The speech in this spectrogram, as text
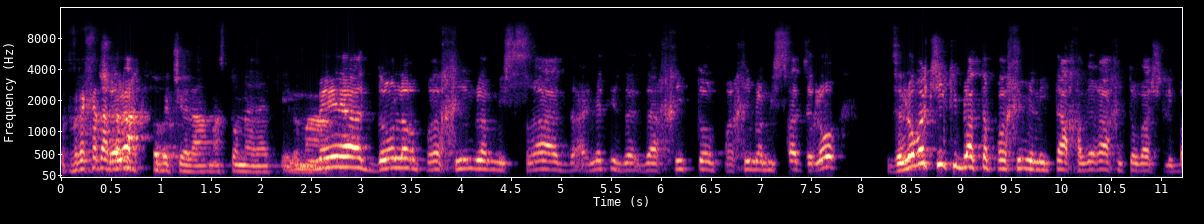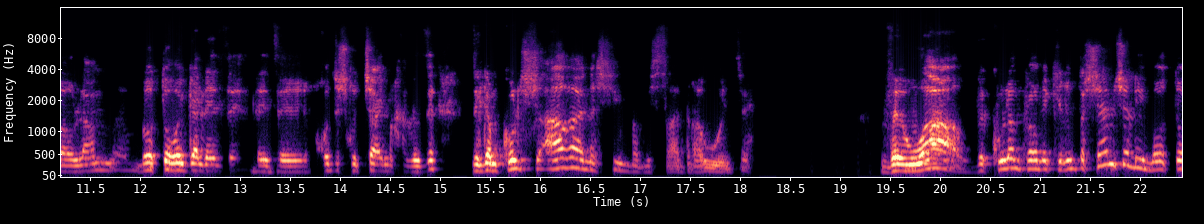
אבל איך ידעת מה הכתובת שלה? מה זאת אומרת? כאילו מה... 100 דולר פרחים למשרד, האמת היא זה, זה הכי טוב, פרחים למשרד, זה לא, זה לא רק שהיא קיבלה את הפרחים ונהייתה החברה הכי טובה שלי בעולם, באותו רגע לאיזה, לאיזה חודש, חודשיים אחרי זה, זה גם כל שאר האנשים במשרד ראו את זה. ווואו, וכולם כבר מכירים את השם שלי באותו,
